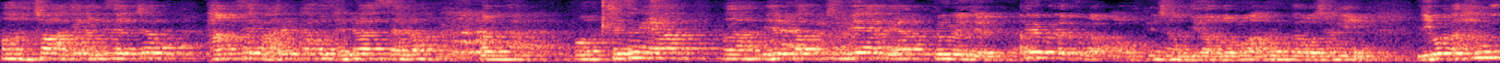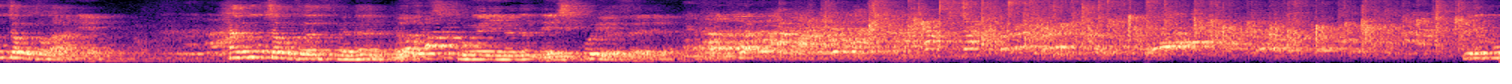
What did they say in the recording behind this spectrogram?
아 저 아직 안 늦었죠? 주에 말을 타고 달려왔어요. 아, 어 죄송해요. 아 이제 다 준비해야 돼요. 그러면 이제 트레블레프가 어 괜찮아. 니나 너무 아름다워 자기 이거는 한국 정서가 아니에요. 한국 정서였으면은 8시 공연이면은 4시 꼴이었어야 돼요. 그리고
